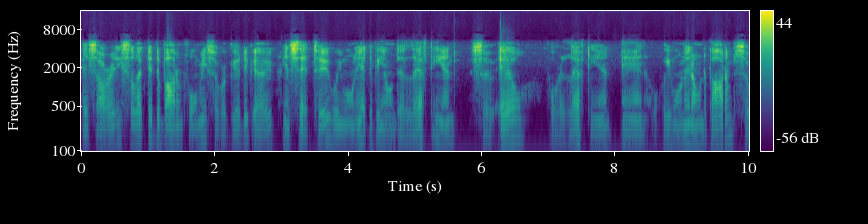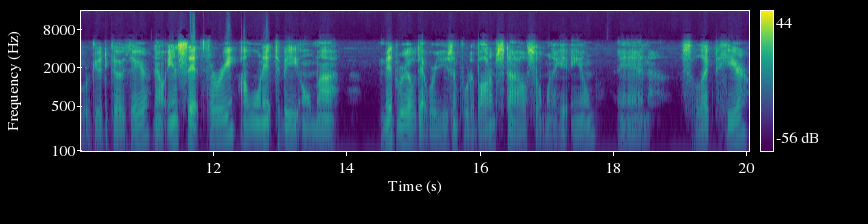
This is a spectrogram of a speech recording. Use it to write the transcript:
it's already selected the bottom for me so we're good to go. In set 2 we want it to be on the left end so L for left end and we want it on the bottom so we're good to go there. Now in set 3 I want it to be on my mid rail that we're using for the bottom stile so I'm going to hit M and select here.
